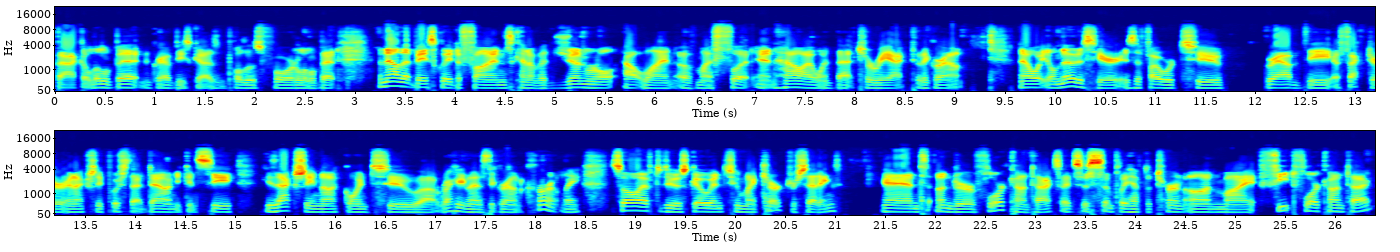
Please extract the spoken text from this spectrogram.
back a little bit and grab these guys and pull those forward a little bit. And now that basically defines kind of a general outline of my foot and how I want that to react to the ground. Now what you'll notice here is if I were to grab the effector and actually push that down, you can see he's actually not going to uh, recognize the ground currently. So all I have to do is go into my character settings and under floor contacts, I just simply have to turn on my feet floor contact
